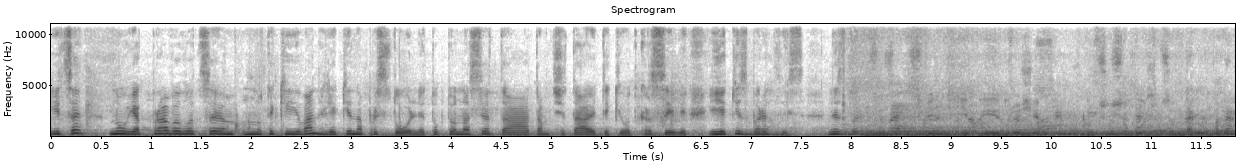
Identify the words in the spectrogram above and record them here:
І це, ну як правило, це ну такі Євангелії, які на престольні, тобто на свята там читають такі от красиві, і які збереглись. Не збереглися. Так, Так,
